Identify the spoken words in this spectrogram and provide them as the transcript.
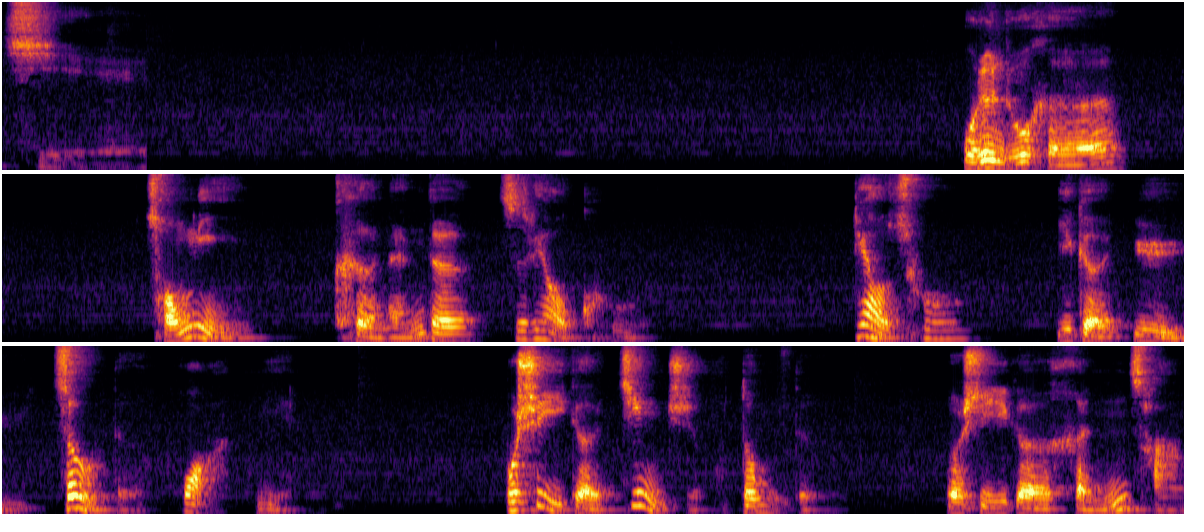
结。无论如何，从你可能的资料库调出一个宇宙的画面，不是一个静止不动的，而是一个恒常。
